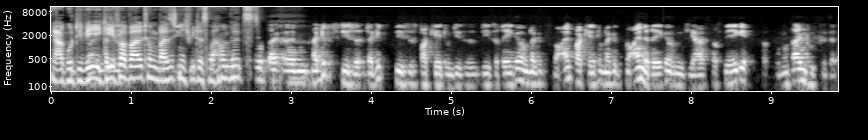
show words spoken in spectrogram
ja gut, die WEG-Verwaltung, weiß ich nicht, wie du das machen willst. Da, ähm, da gibt es diese, da gibt dieses Paket und diese diese Regel und da gibt es nur ein Paket und da gibt es nur eine Regel und die heißt das WEG, das Wohnungseigentumsgesetz.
